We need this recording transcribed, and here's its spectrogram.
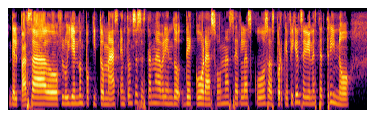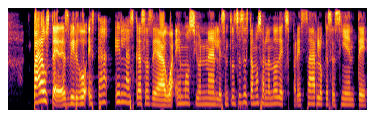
del pasado, fluyendo un poquito más, entonces están abriendo de corazón a hacer las cosas, porque fíjense bien, este trino para ustedes, Virgo, está en las casas de agua emocionales. Entonces estamos hablando de expresar lo que se siente,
